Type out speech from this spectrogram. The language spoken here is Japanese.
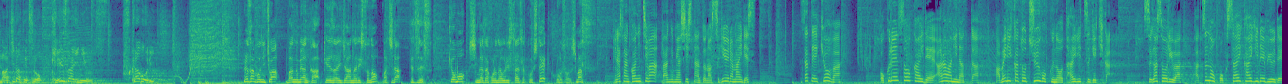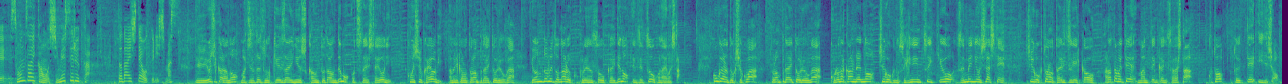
町田鉄の経済ニュース深掘り。皆さんこんにちは。番組アンカー経済ジャーナリストの町田鉄です。今日も新型コロナウイルス対策をして放送します。皆さんこんにちは。番組アシスタントの杉浦舞です。さて今日は国連総会であらわになったアメリカと中国の対立激化。菅総理は初の国際会議デビューで存在感を示せるかと題してお送りします、えー、4時からの町田鉄の経済ニュースカウントダウンでもお伝えしたように今週火曜日アメリカのトランプ大統領が4度目となる国連総会での演説を行いました。今回の特色はトランプ大統領がコロナ関連の中国の責任追及を前面に押し出して中国との対立激化を改めて満点下にさらしたことと言っていいでしょう。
